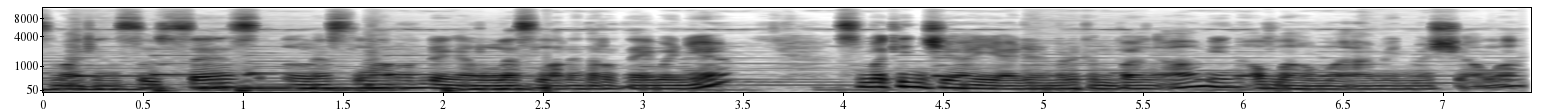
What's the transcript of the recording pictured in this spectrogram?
Semakin sukses Leslar dengan Leslar Entertainmentnya, semakin jaya dan berkembang, amin, Allahumma amin, Masya Allah.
